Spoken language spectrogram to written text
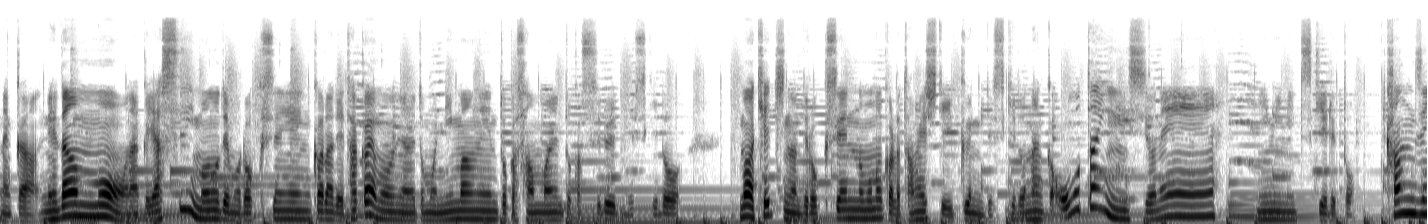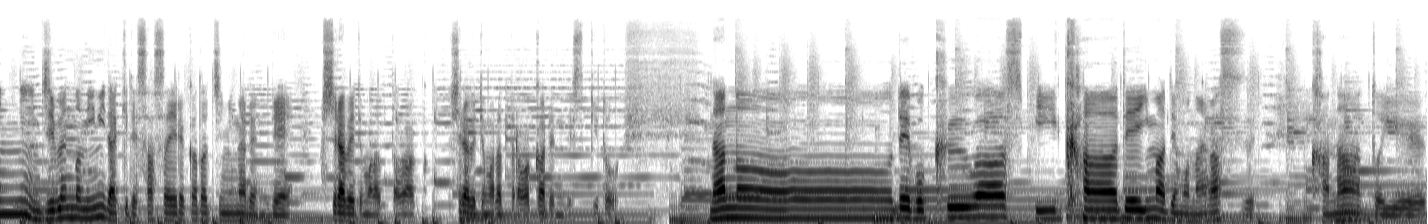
なんか値段もなんか安いものでも6000円からで高いものになるともう2万円とか3万円とかするんですけどまあケチなんで6000円のものから試していくんですけどなんか重たいんですよね耳につけると完全に自分の耳だけで支える形になるんで調べてもらったら調べてもらったらわかるんですけどなので僕はスピーカーで今でも流すかなという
